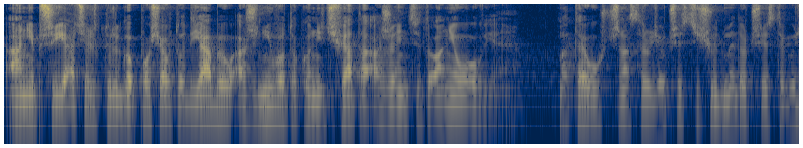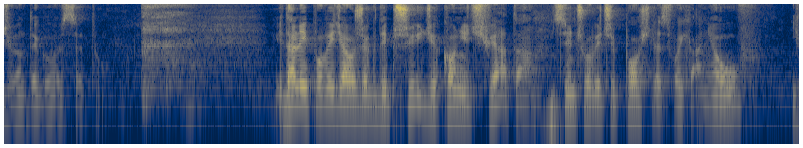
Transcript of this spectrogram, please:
A nieprzyjaciel, który go posiał, to diabeł, a żniwo to koniec świata, a żeńcy to aniołowie. Mateusz 13 rozdział 37 do 39 wersetu. I dalej powiedział, że gdy przyjdzie koniec świata, Syn Człowieczy pośle swoich aniołów i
